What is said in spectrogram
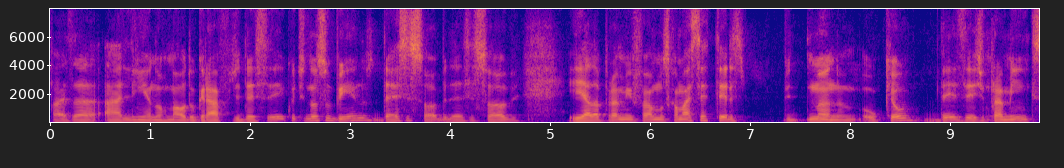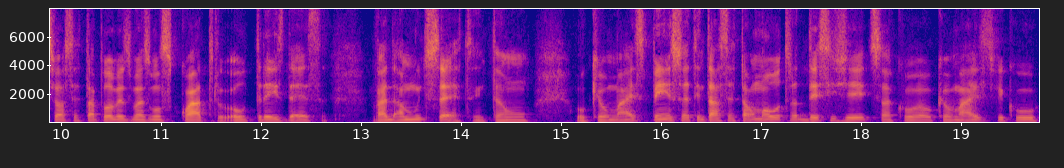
faz a, a linha normal do gráfico de descer e continua subindo, desce, sobe, desce, sobe. E ela para mim foi a música mais certeira. Mano, o que eu desejo para mim, é que se eu acertar pelo menos mais umas quatro ou três dessa, vai dar muito certo. Então, o que eu mais penso é tentar acertar uma outra desse jeito, sacou? É o que eu mais fico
